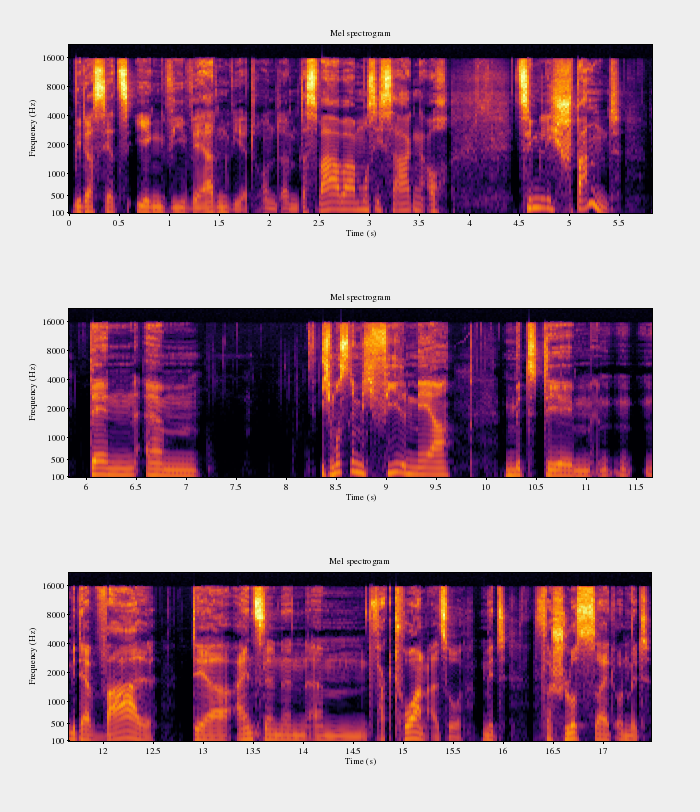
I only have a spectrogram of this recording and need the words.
wie das jetzt irgendwie werden wird. Und ähm, das war aber, muss ich sagen, auch ziemlich spannend, denn ähm, ich muss nämlich viel mehr mit dem, mit der Wahl der einzelnen ähm, Faktoren, also mit Verschlusszeit und mit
